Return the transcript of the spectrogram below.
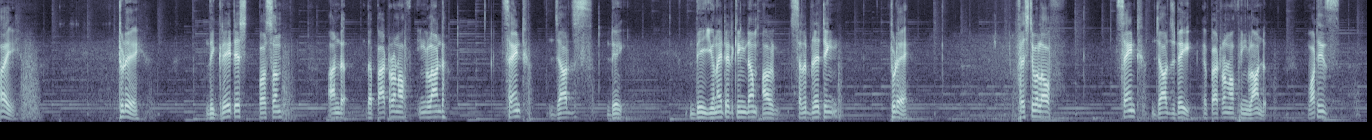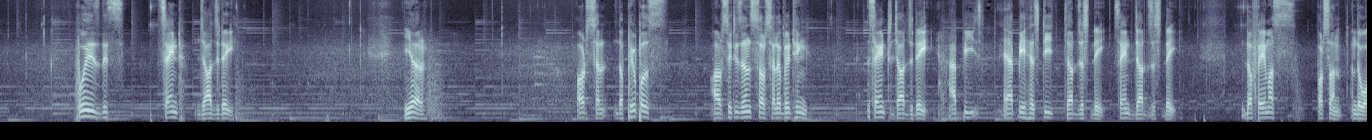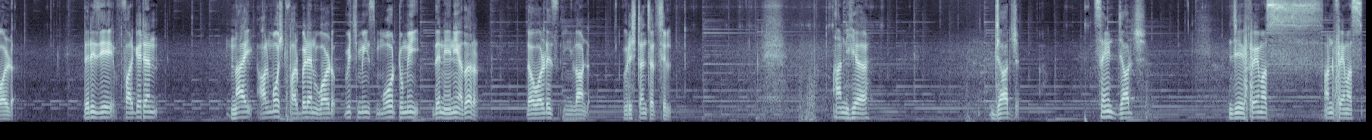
Hi. Today, the greatest person and the patron of England, Saint George's Day. The United Kingdom are celebrating today festival of Saint George Day, a patron of England. What is who is this Saint George Day? Here, our cel- the pupils, our citizens are celebrating Saint George Day. Happy, happy, hasty George's Day, Saint George's Day. The famous person in the world. There is a forgotten nigh almost forbidden word which means more to me than any other. The word is England. Winston Churchill. And here, George, Saint George the famous and famous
